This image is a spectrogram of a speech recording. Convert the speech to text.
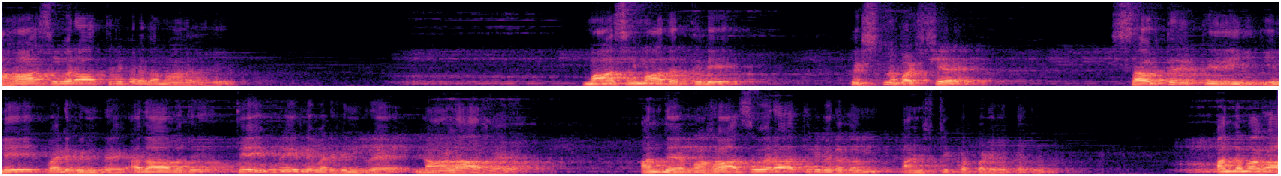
மகா சிவராத்திரி விரதமானது மாசி மாதத்திலே கிருஷ்ணபட்ச சௌத்திர திதியிலே வருகின்ற அதாவது தேய்பிரையில் வருகின்ற நாளாக அந்த மகா சிவராத்திரி விரதம் அனுஷ்டிக்கப்படுகின்றது. அந்த மகா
